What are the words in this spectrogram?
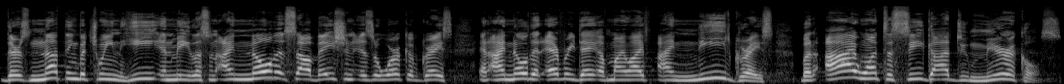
There's nothing between He and me. Listen, I know that salvation is a work of grace, and I know that every day of my life I need grace, but I want to see God do miracles.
